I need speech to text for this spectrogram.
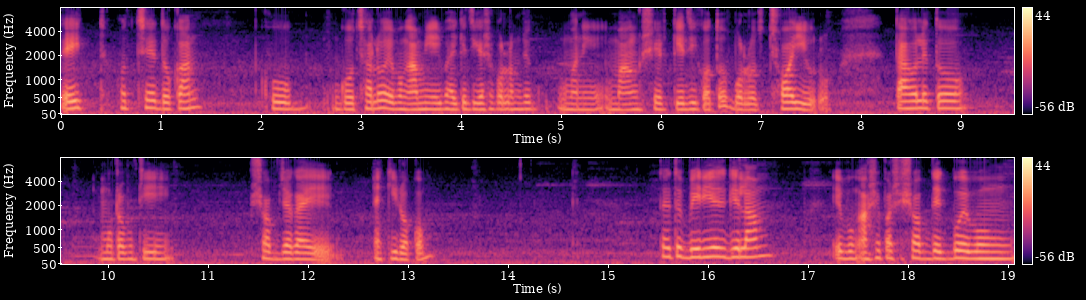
তো এই হচ্ছে দোকান খুব গোছালো এবং আমি এই ভাইকে জিজ্ঞাসা করলাম যে মানে মাংসের কেজি কত? বলল ছয় ইউরো। তাহলে তো মোটামুটি সব জায়গায় একই রকম। তাই তো বেরিয়ে গেলাম এবং আশেপাশে সব দেখব এবং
